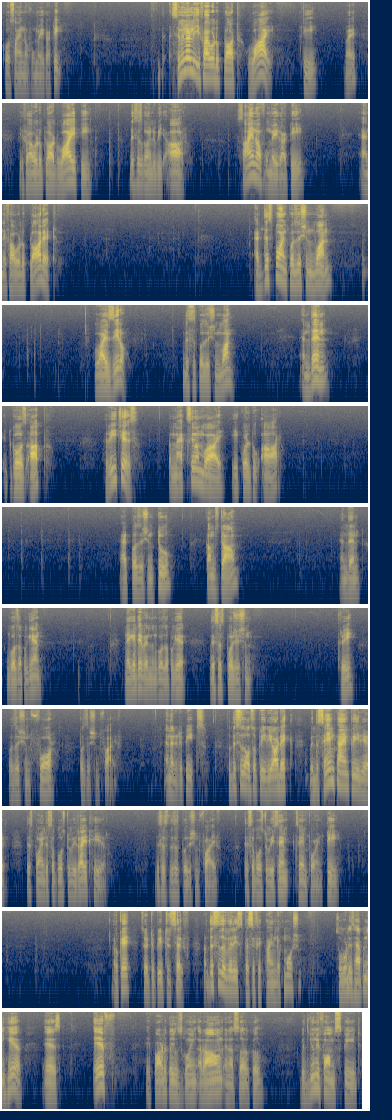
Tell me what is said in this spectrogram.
cosine of omega t. Similarly, if I were to plot y t, right, if I were to plot y t, this is going to be r sine of omega t. And if I were to plot it at this point position 1 y 0 this is position 1 and then it goes up reaches the maximum y equal to r at position 2 comes down and then goes up again negative and then goes up again. This is position 3, position 4, position 5 and then it repeats. So, this is also periodic with the same time period this point is supposed to be right here. This is this is position 5 this is supposed to be same same point t. Okay. So, it repeats itself. Now, this is a very specific kind of motion. So, what is happening here is if a particle is going around in a circle with uniform speed,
